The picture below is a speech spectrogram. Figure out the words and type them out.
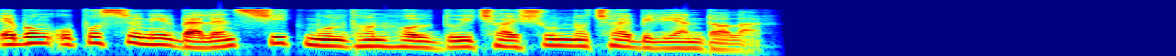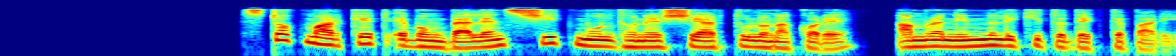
এবং উপশ্রেণীর ব্যালেন্স শীট মূলধন হল দুই ছয় শূন্য ছয় বিলিয়ন ডলার। স্টক মার্কেট এবং ব্যালেন্স শীট মূলধনের শেয়ার তুলনা করে আমরা নিম্নলিখিত দেখতে পারি।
